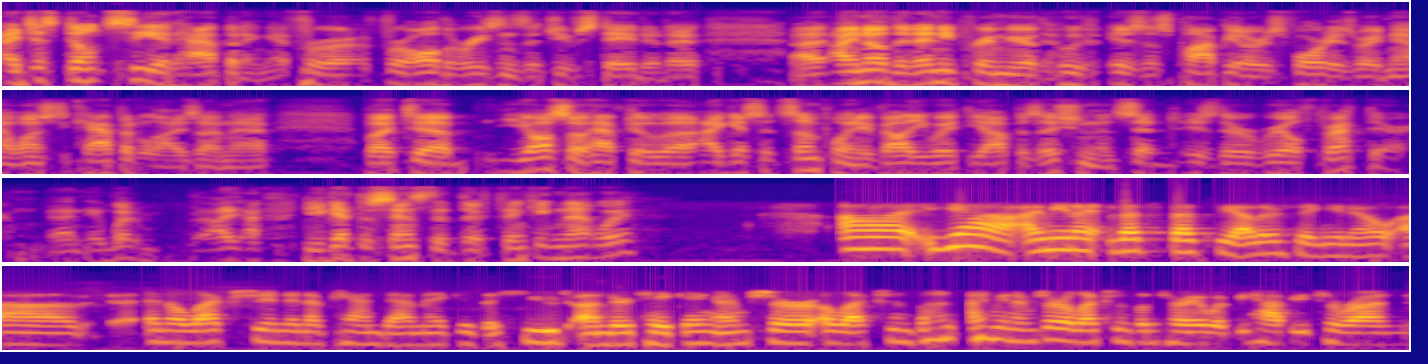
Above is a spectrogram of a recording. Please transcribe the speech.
I just don't see it happening for for all the reasons that you've stated. Uh, I know that any premier who is as popular as Ford is right now wants to capitalize on that. But uh, you also have to, uh, I guess, at some point evaluate the opposition and said, is there a real threat there? And what, I, I, do you get the sense that they're thinking that way? Uh, yeah, I mean, I, that's that's the other thing. You know, uh, an election in a pandemic is a huge undertaking. I'm sure elections on. I mean, I'm sure elections Ontario would be happy to run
